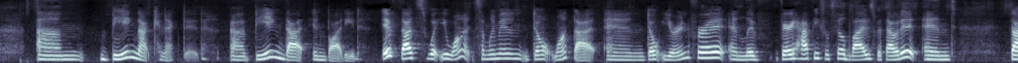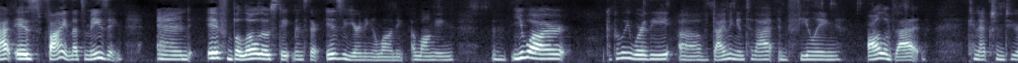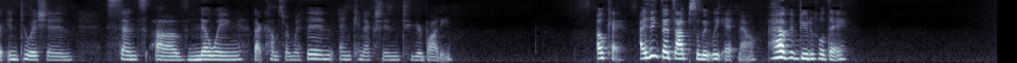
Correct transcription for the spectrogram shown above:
um, being that connected, uh, being that embodied. If that's what you want, some women don't want that and don't yearn for it and live very happy, fulfilled lives without it. And that is fine. That's amazing. And if below those statements there is a yearning, a longing, you are completely worthy of diving into that and feeling all of that connection to your intuition, sense of knowing that comes from within, and connection to your body. Okay, I think that's absolutely it now. Have a beautiful day.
